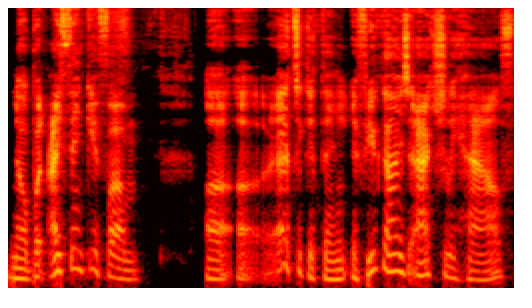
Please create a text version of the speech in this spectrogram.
No, but I think if um uh, uh that's a good thing. If you guys actually have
